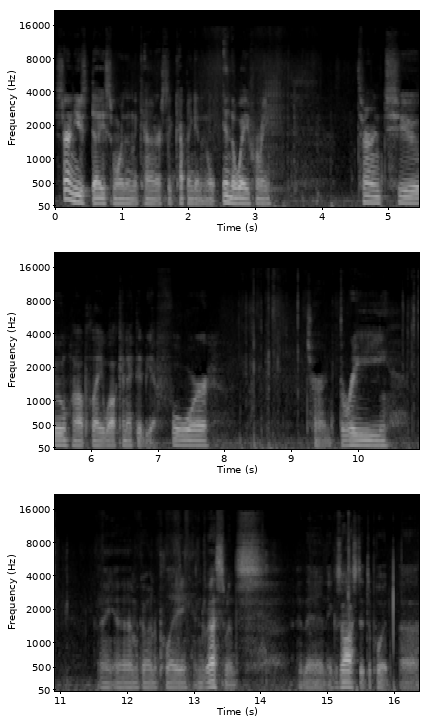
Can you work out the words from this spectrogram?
starting to use dice more than the counter, so kept getting in the way for me. Turn two, I'll play well connected, be at four. Turn three, I am going to play investments, and then exhausted to put. Uh,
